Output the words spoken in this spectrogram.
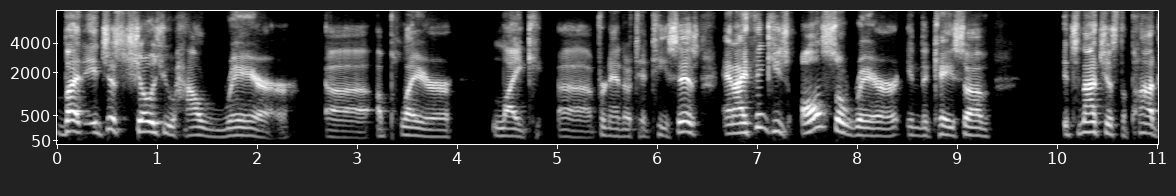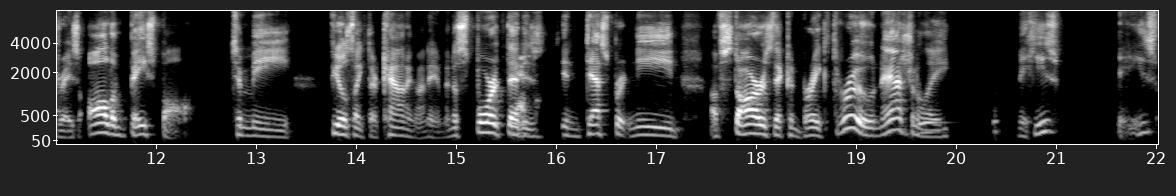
But it just shows you how rare uh, a player like uh, Fernando Tatis is. And I think he's also rare in the case of it's not just the Padres, all of baseball to me feels like they're counting on him in a sport that yeah. is in desperate need of stars that can break through nationally. Mm-hmm. He's he's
